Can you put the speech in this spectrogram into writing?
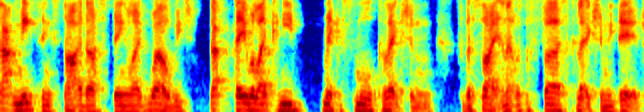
that meeting started us being like, well, we sh- that they were like, can you make a small collection for the site? And that was the first collection we did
